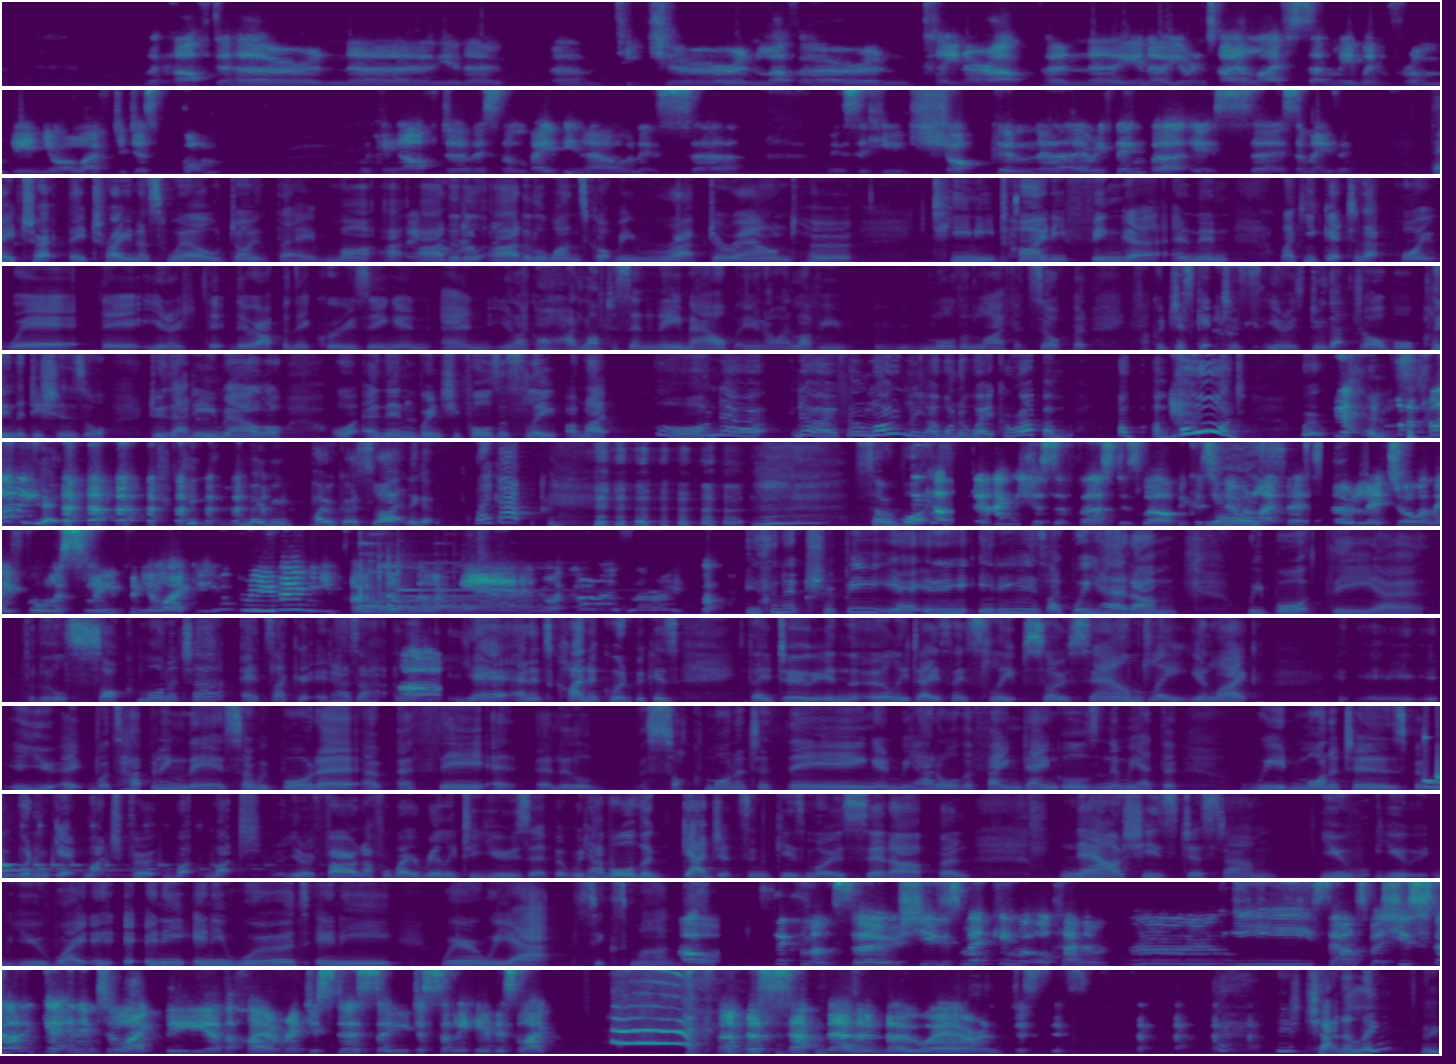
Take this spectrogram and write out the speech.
look after her and uh, you know um, teach her and love her and clean her up and uh, you know your entire life suddenly went from being your life to just boom looking after this little baby now. And it's uh, it's a huge shock and uh, everything but it's uh, it's amazing. They tra- they train us well, don't they? My our- our little our little one's got me wrapped around her teeny tiny finger, and then like you get to that point where they're you know they're, up and they're cruising, and and you're like, oh, I'd love to send an email. but, You know, I love you mm, more than life itself, but if I could just get to you know do that job or clean the dishes or do that email or or and then when she falls asleep, I'm like, oh, now now I feel lonely. I want to wake her up. I'm I'm, I'm bored. Yeah and yeah. maybe poke her slightly, go, wake up. so I what? think I a bit anxious at first as well because you know like they're so little and they fall asleep and you're like, "Are you breathing?" and you poke them and they're like, "Yeah," and you're like, "Oh, sorry." Isn't it trippy? Yeah, it, it is. Like we had, um, we bought the uh, the little sock monitor. It's like a, it has a like, Ah. yeah, and it's kind of good because they do in the early days they sleep so soundly. You're like. You, what's happening there? So we bought a a, a thing, a, a little sock monitor thing, and we had all the fang dangles, and then we had the weird monitors, but we wouldn't get much for much you know far enough away really to use it. But we'd have all the gadgets and gizmos set up, and now she's just um you you you wait any any words any where are we at six months Oh, six months. So she's making little kind of mm, sounds, but she's started getting into like the uh, the higher registers. So you just suddenly hear this like kind of sound out of nowhere and just this. he's channeling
